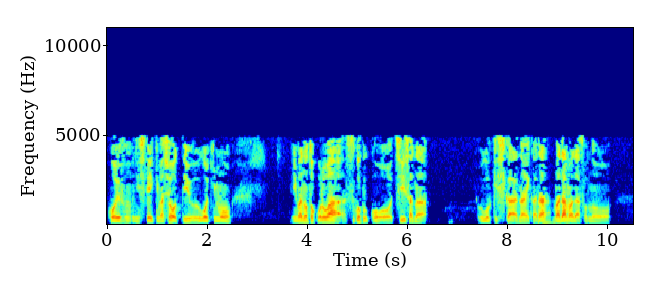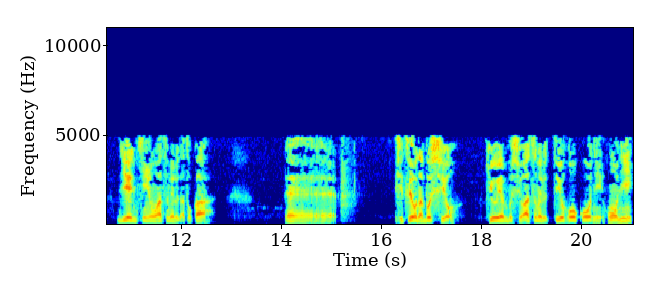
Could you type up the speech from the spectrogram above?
こういう風にしていきましょうっていう動きも、今のところはすごくこう小さな動きしかないかな。まだまだその義援金を集めるだとか、えー、必要な物資を、救援物資を集めるっていう方向に、方に、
